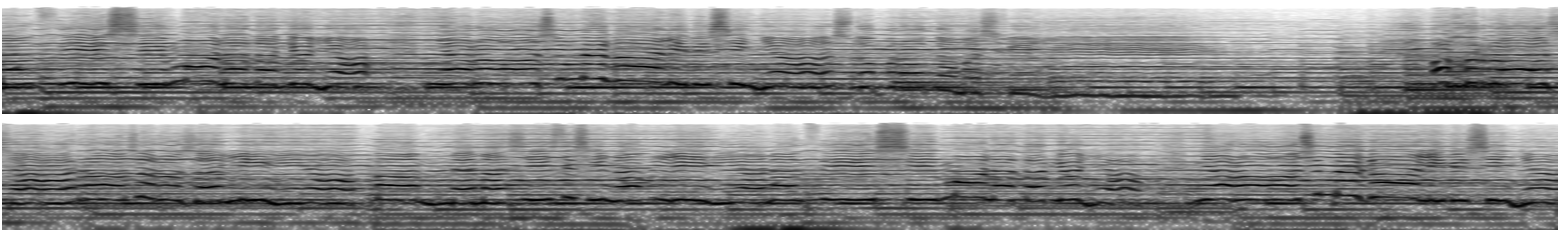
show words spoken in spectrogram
Να ανθίσει μεγάλη βυσινιά Στο πρώτο μας φιλί. Αχ ρόζα, ρόζα, ροζαλία Πάμε μαζί στη συναυλία Να ανθίσει με όλα τα βιολιά. Μια ροζ μεγάλη βυσινιά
